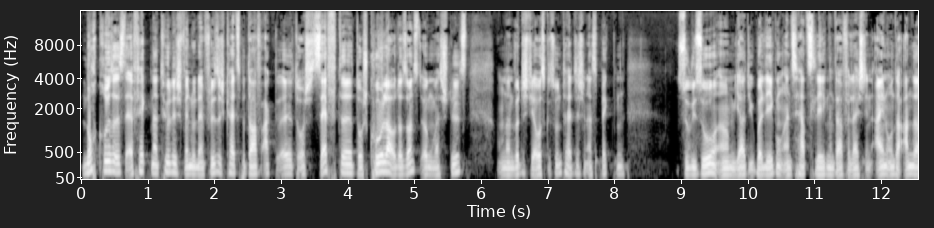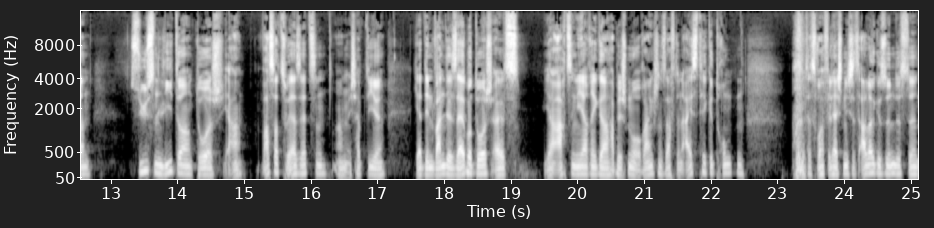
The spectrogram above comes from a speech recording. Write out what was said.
Noch größer ist der Effekt natürlich, wenn du deinen Flüssigkeitsbedarf aktuell durch Säfte, durch Cola oder sonst irgendwas stillst. Und dann würde ich dir aus gesundheitlichen Aspekten sowieso ähm, ja die Überlegung ans Herz legen, da vielleicht den einen oder anderen süßen Liter durch ja Wasser zu ersetzen. Ähm, ich habe die ja den Wandel selber durch. Als ja 18-Jähriger habe ich nur Orangensaft und Eistee getrunken. Das war vielleicht nicht das allergesündeste.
